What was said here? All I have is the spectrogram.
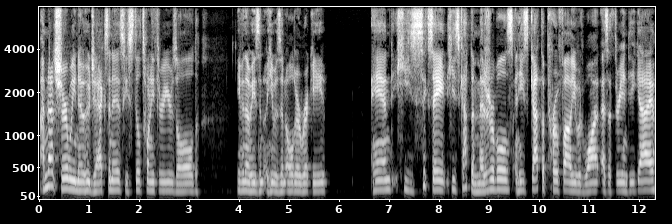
I'm not sure we know who Jackson is. He's still 23 years old even though he's an, he was an older rookie. And he's six eight. He's got the measurables and he's got the profile you would want as a three and D guy,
